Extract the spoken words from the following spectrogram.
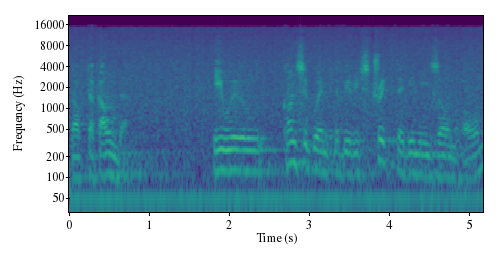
Dr. Kaunda. He will consequently be restricted in his own home,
